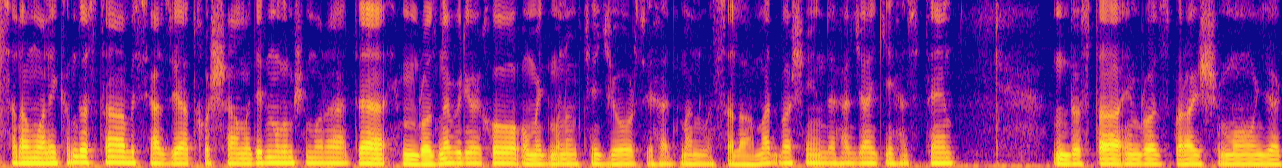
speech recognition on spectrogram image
السلام علیکم دوستا بسیار زیاد خوش آمدید میگم شما را. در امروز نه ویدیوی خو امید منم که جور صحتمند و سلامت باشین در هر جایی که هستین. دوستا امروز برای شما یک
